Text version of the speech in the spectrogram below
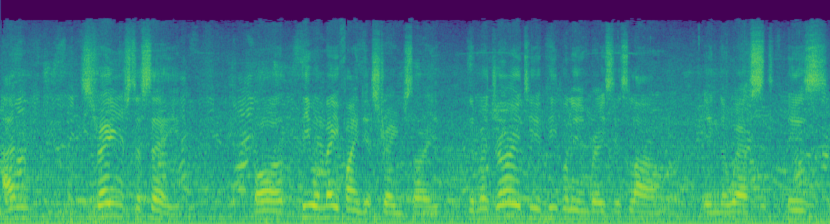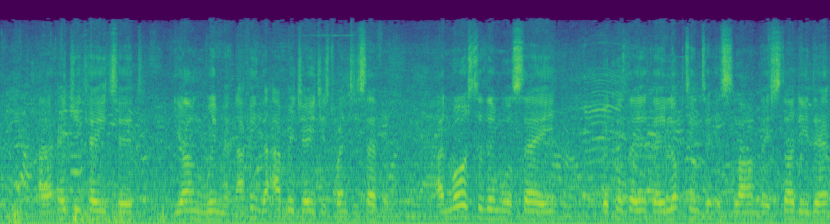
And strange to say, or people may find it strange, sorry, the majority of people who embrace Islam in the West is uh, educated young women. I think the average age is 27. And most of them will say, because they, they looked into Islam, they studied it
